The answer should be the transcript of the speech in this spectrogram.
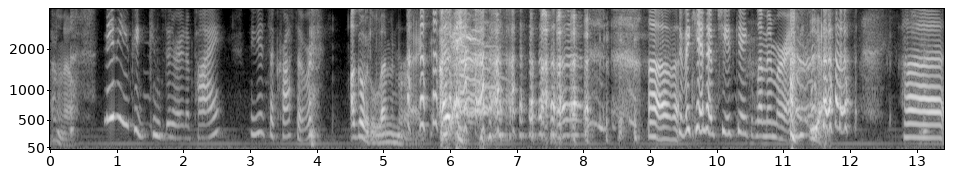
I don't know. Maybe you could consider it a pie. Maybe it's a crossover. I'll go with lemon meringue. um, if I can't have cheesecake, lemon meringue. Yeah. uh,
